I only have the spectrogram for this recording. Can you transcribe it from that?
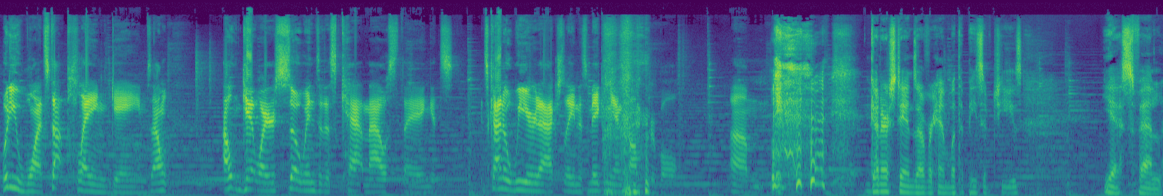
What do you want? Stop playing games. I don't I don't get why you're so into this cat mouse thing. It's it's kind of weird actually, and it's making me uncomfortable." um, Gunnar stands over him with a piece of cheese. Yes, Vel.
